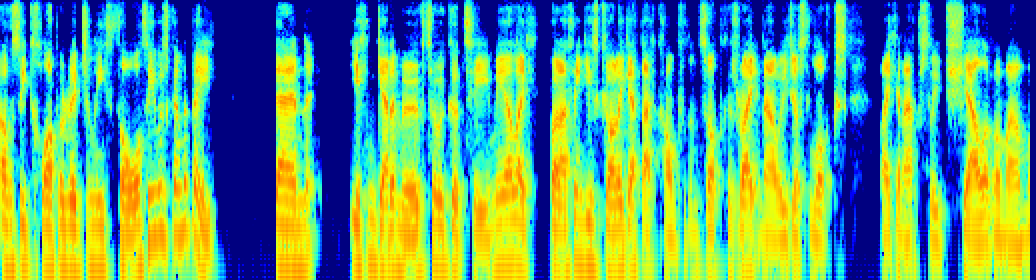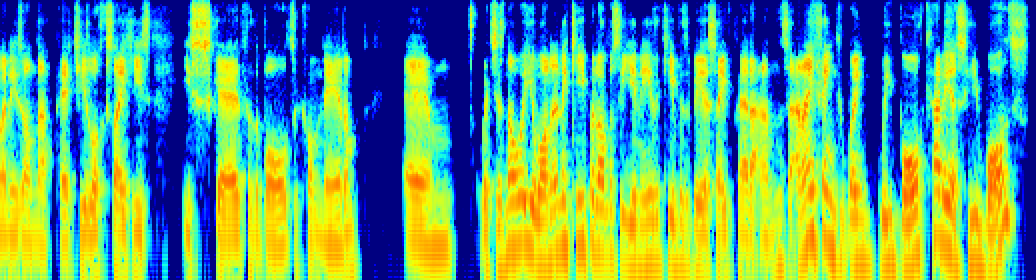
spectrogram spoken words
obviously Klopp originally thought he was going to be, then you can get a move to a good team here. Like, but I think he's got to get that confidence up because right now he just looks like an absolute shell of a man when he's on that pitch. He looks like he's he's scared for the ball to come near him. Um, which is not what you want in a keeper. Obviously, you need a keeper to be a safe pair of hands. And I think when we bought Karius, he was.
